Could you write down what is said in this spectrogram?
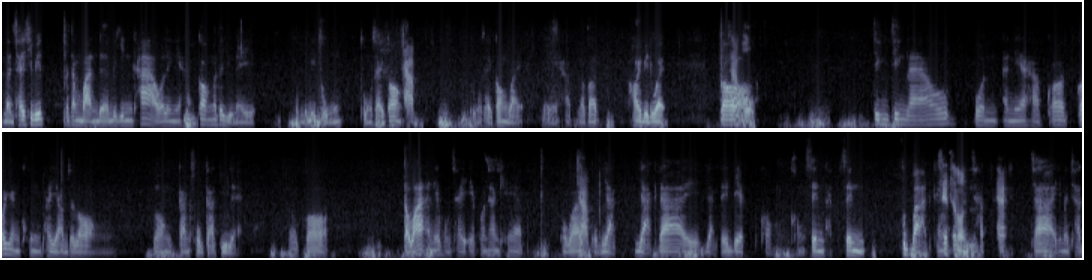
เหมือนใช้ชีวิตประจำวันเดินไปกินข้าวอะไรเงี้ยครับกล้องก็จะอยู่ใน ผมจะมีถุงถุงใส่กล้องครับ ถุงใส่กล้องไว้อะไรเงี้ยครับ แล้วก็ห้อยไปด้วย ก็ครับผมจริง ๆ แล้วบนอันเนี้ยครับ ก็ก็ยังคงพยายามจะลอง ลองการโฟกัสอยู่แหละ แล้วก็ แต่ว่าอันเนี้ยผมใช้ F ค่อนข้างแคบ เพราะว่าครับผมอยากอยากได้ อยากได้เดฟของของเส้นเส้นฟุตบาทข้างเส้นถนนที่มัชัดฮะใช่ที่มันชัด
